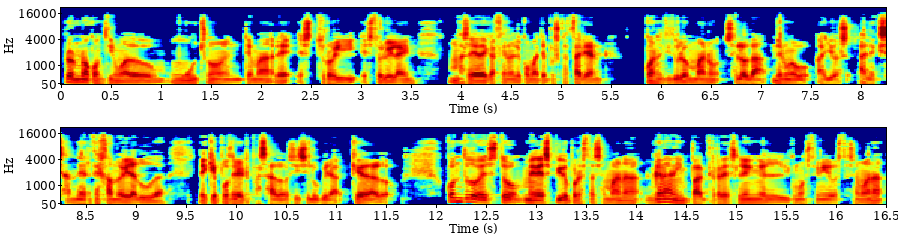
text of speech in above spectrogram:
pero no ha continuado mucho en tema de storyline, más allá de que al final del combate, pues Kazarian con el título en mano se lo da de nuevo a Josh Alexander, dejando ahí la duda de qué podría haber pasado si se lo hubiera quedado. Con todo esto, me despido por esta semana. Gran Impact Wrestling el que hemos tenido esta semana.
